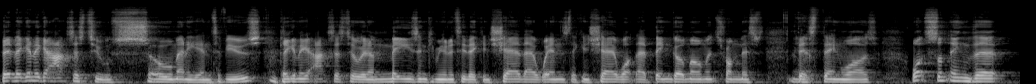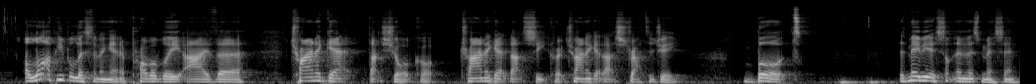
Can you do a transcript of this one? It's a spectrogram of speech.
they're, they're going to get access to so many interviews. They're going to get access to an amazing community. They can share their wins. They can share what their bingo moments from this this thing was. What's something that a lot of people listening in are probably either trying to get that shortcut, trying to get that secret, trying to get that strategy, but there's maybe something that's missing.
